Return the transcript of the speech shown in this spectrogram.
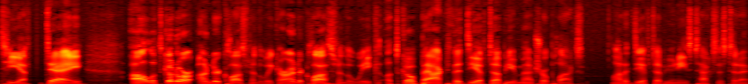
TFDay. Uh, let's go to our underclassmen of the week. Our underclassmen of the week. Let's go back to the DFW Metroplex a lot of DFW East Texas today.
